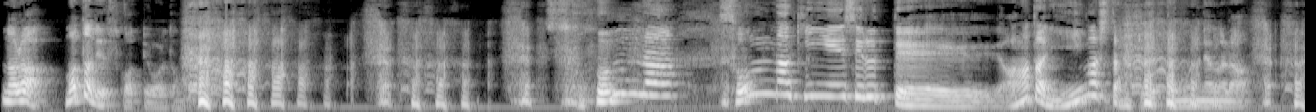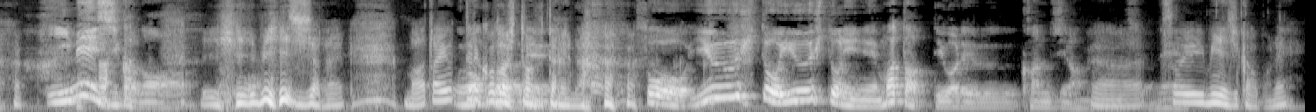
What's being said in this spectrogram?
なら、またですかって言われたの。そんな、そんな禁煙してるって、あなたに言いましたっけって思いながら。イメージかなイメージじゃないまた言ってるこの人みたいな。そう、言う人言う人にね、またって言われる感じなんですよあね。ーそういうイメージかもね。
